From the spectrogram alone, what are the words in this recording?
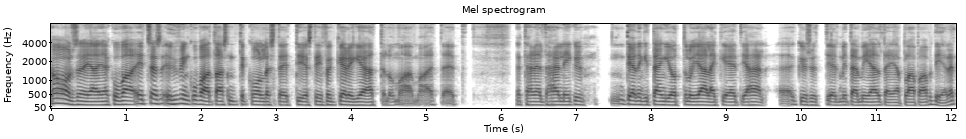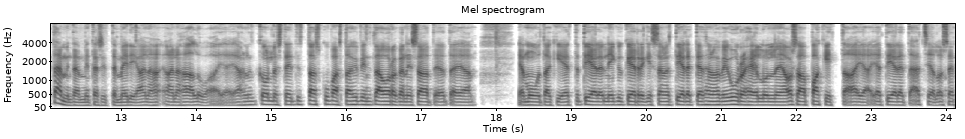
No on se, ja, ja kuva, itse asiassa hyvin kuvaa taas nyt Golden State ja Stephen Kerrin ajattelumaailmaa, että, että että häneltä hän niin kuin, tietenkin tämänkin ottelun jälkeen, että ja hän äh, kysyttiin, että mitä mieltä ja bla bla, tiedetään mitä, mitä sitten media aina, aina haluaa. Ja, ja Golden State taas kuvastaa hyvin sitä organisaatiota ja, ja muutakin, että tiedä, niin kuin Kerrikin sanoi, että tiedettiin, että hän on hyvin urheilullinen ja osaa pakittaa ja, ja tiedetään, että siellä on se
